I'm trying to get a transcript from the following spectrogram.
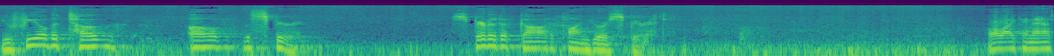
You feel the tug of the Spirit. Spirit of God upon your spirit. All I can ask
